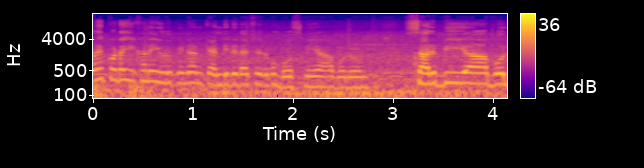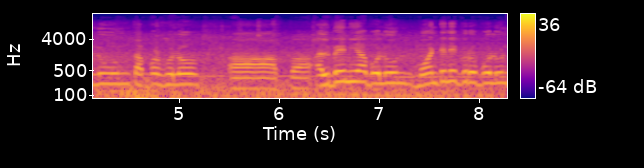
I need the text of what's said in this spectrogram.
অনেক কটাই এখানে ইউরোপিয়ান ক্যান্ডিডেট আছে, যেরকম বসনিয়া বলুন সার্বিয়া বলুন, তারপর হলো আলবেনিয়া বলুন মন্টেনেগ্রো বলুন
